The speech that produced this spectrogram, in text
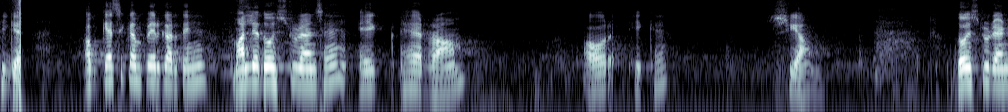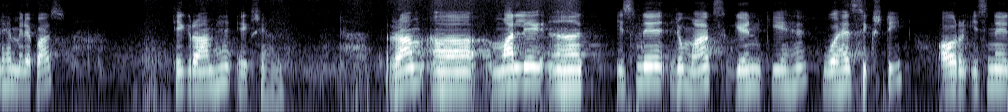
ठीक है अब कैसे कंपेयर करते हैं? मान लिया दो स्टूडेंट्स हैं, एक है राम और एक है श्याम। दो स्टूडेंट हैं मेरे पास, एक राम है, एक श्याम है। राम मान लिए इसने जो मार्क्स गेन किए हैं, वो है सिक्सटी और इसने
